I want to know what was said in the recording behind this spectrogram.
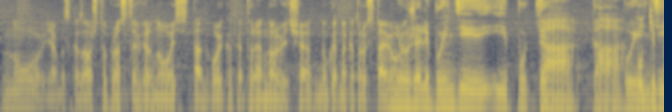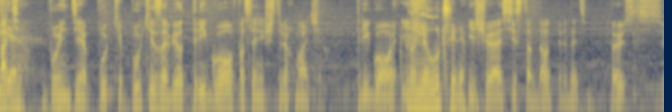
Ну, я бы сказал, что просто вернулась та двойка, которая Норвича, ну, на которую ставил... Неужели Буэнди и Пуки? Да, да. Буэнди. Пуки-пати. Буэнди Пуки. Пуки забил три гола в последних четырех матчах. Три гола. И Ну еще, не лучше ли? еще и ассист отдал перед этим. То есть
